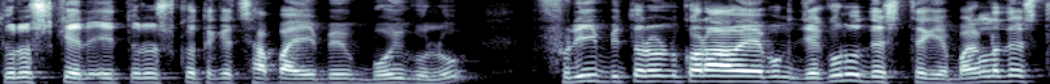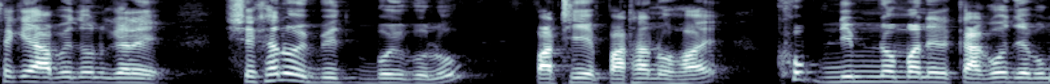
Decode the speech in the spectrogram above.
তুরস্কের এই তুরস্ক থেকে ছাপা এই বইগুলো ফ্রি বিতরণ করা হয় এবং যে কোনো দেশ থেকে, বাংলাদেশ থেকে আবেদন গেলে সেখানেও এই বইগুলো পাঠিয়ে পাঠানো হয়। খুব নিম্নমানের কাগজ এবং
